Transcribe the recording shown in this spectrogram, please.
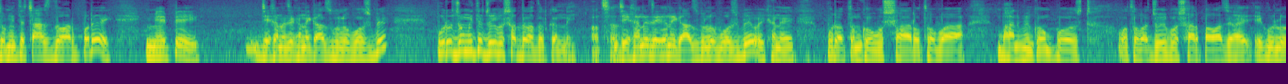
জমিতে চাষ দেওয়ার পরে মেপে যেখানে যেখানে গাছগুলো বসবে পুরো জমিতে জৈব সার দেওয়া দরকার নেই। আচ্ছা। যেখানে যেখানে গাছগুলো বসবে ওইখানে পুরাতন গোবর সার অথবা ভার্মি কম্পোস্ট অথবা জৈব সার পাওয়া যায়। এগুলো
